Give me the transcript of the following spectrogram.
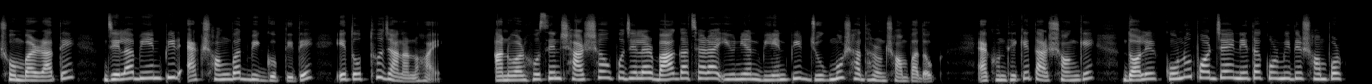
সোমবার রাতে জেলা বিএনপির এক সংবাদ বিজ্ঞপ্তিতে এ তথ্য জানানো হয়। আনোয়ার হোসেন সারসা উপজেলার বাগাছাড়া ইউনিয়ন বিএনপির যুগ্ম সাধারণ সম্পাদক। এখন থেকে তার সঙ্গে দলের কোনো পর্যায়ে নেতাকর্মীদের সম্পর্ক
